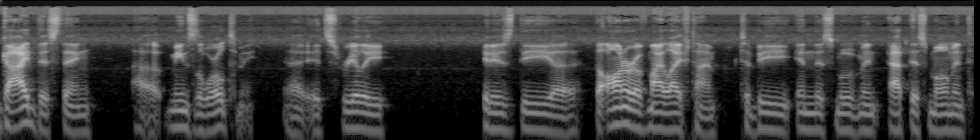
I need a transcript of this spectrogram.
guide this thing uh, means the world to me. Uh, it's really it is the uh, the honor of my lifetime to be in this movement at this moment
